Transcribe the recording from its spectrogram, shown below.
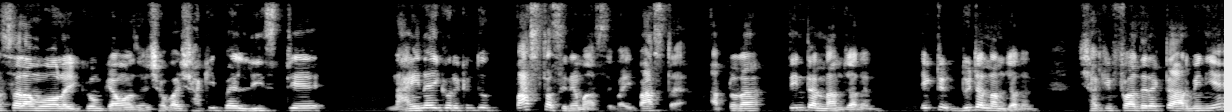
আসসালামু আলাইকুম, কেমন আছেন সবাই? সাকিব ভাই লিস্টে নাই নাই করে কিন্তু পাঁচটা সিনেমা আছে ভাই, পাঁচটা। আপনারা তিনটার নাম জানেন, একটু, দুইটার নাম জানেন। সাকিব ফাদের একটা আর্মি নিয়ে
